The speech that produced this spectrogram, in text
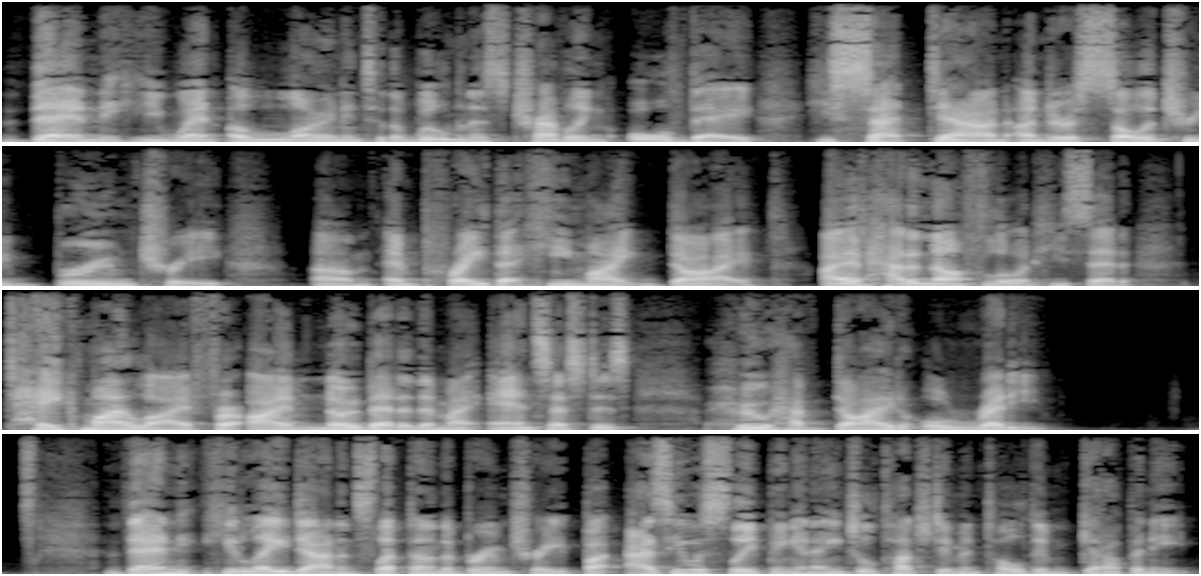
Then he went alone into the wilderness, traveling all day. He sat down under a solitary broom tree um, and prayed that he might die. I have had enough, Lord, he said. Take my life, for I am no better than my ancestors who have died already. Then he lay down and slept under the broom tree, but as he was sleeping, an angel touched him and told him, Get up and eat.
